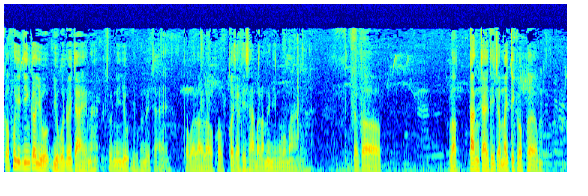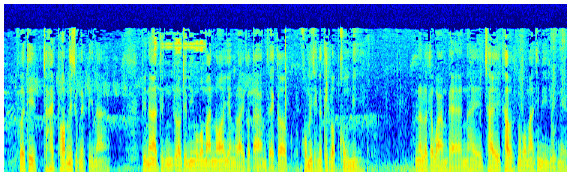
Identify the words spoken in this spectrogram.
ก็พูดจริงๆก็อยู่อยู่กันด้วยใจนะฮะชุดนี้อยู่อยู่กันด้วยใจ เพราะว่าเราเราก็ก็อย่างที่ทราบว่าเราไม่มีงบประมาณ แล้วก็เราตั้งใจที่จะไม่ติดลบเพิ่ม เพื่อที่จะให้พร้อมที่สุดในปีหน้า ปีหน้าถึงเราจะมีงบประมาณน้อยอย่างไรก็ตาม แต่ก็คงไม่ถึงกับติดลบคงมี เพราะนั้นเราจะวางแผนให้ใช้เท่างบประมาณที่มีอยู่เนี่ย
